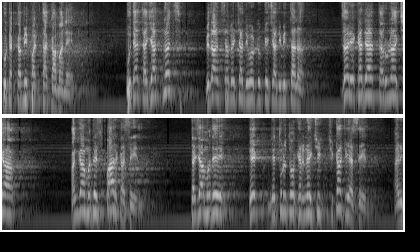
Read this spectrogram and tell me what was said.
कुठं कमी पडता कामा नये. उद्या त्याच्यातनच विधानसभेच्या निवडणुकीच्या निमित्तानं जर एखाद्या तरुणाच्या अंगामध्ये स्पार्क असेल त्याच्यामध्ये एक नेतृत्व करण्याची चिकाटी असेल आणि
